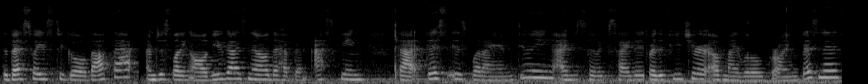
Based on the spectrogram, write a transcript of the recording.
the best ways to go about that. I'm just letting all of you guys know that have been asking that this is what I am doing. I'm so excited for the future of my little growing business,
